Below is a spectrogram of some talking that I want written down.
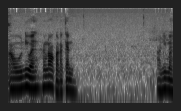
เอานี่ไว้ข้างนอกก่อนล้วกัน เอานี่มา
